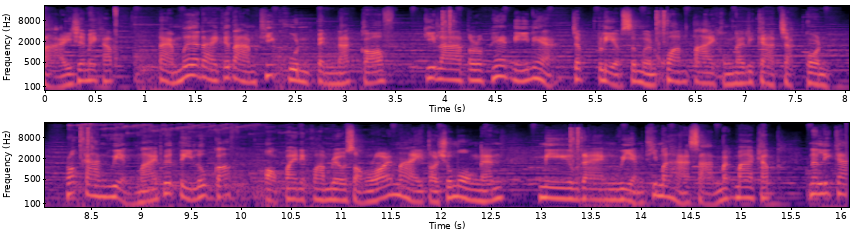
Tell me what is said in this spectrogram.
สายใช่ไหมครับ แต่เมื่อใดก็ตามที่คุณเป็นนักกอล์ฟกีฬาประเภทนี้เนี่ยจะเปรียบเสมือนความตายของนาฬิกาจากรกล เพราะการเหวี่ยงไม้เพื่อตีลูกกอล์ฟออกไปในความเร็ว 200 ไมล์ต่อชั่วโมงนั้น มีแรงเหวี่ยงที่มหาศาลมากๆครับ นาฬิกา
